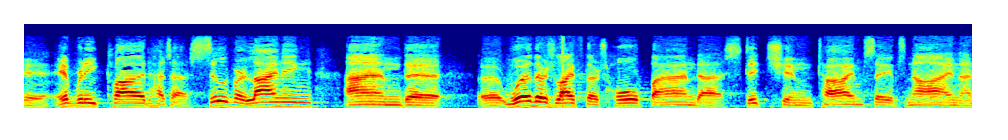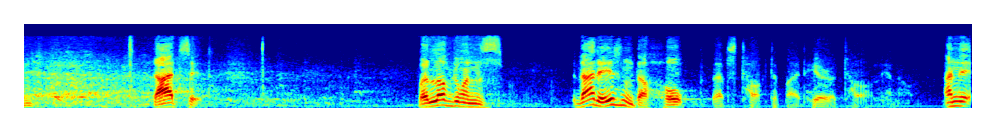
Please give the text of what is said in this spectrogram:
Uh, every cloud has a silver lining, and uh, uh, where there's life, there's hope, and a stitch in time saves nine, and that's it. But loved ones, that isn't the hope that's talked about here at all, you know.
